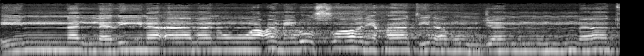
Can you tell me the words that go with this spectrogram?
إن الذين آمنوا وعملوا الصالحات لهم جنات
